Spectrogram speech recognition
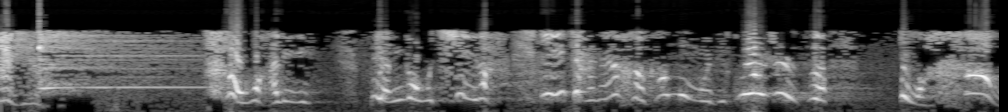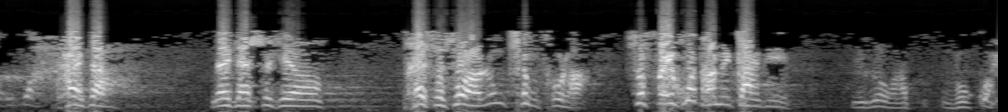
哎呦，好娃哩，别怄气了，一家人和和睦睦的过日子。多好啊！孩子，那件事情派出所弄清楚了，是飞虎他们干的，你我娃无关。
